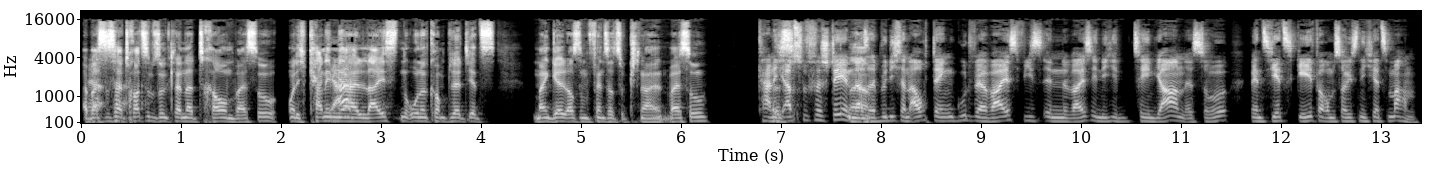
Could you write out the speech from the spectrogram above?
Aber Ja, es ist halt trotzdem so ein kleiner Traum, weißt du? Und ich kann ihn Ja. mir halt leisten, ohne komplett jetzt mein Geld aus dem Fenster zu knallen, weißt du? Kann ich das- absolut verstehen. ja. Also da würde ich dann auch denken, gut, wer weiß, wie es in, weiß ich nicht, in zehn Jahren ist so. Wenn es jetzt geht, warum soll ich es nicht jetzt machen?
